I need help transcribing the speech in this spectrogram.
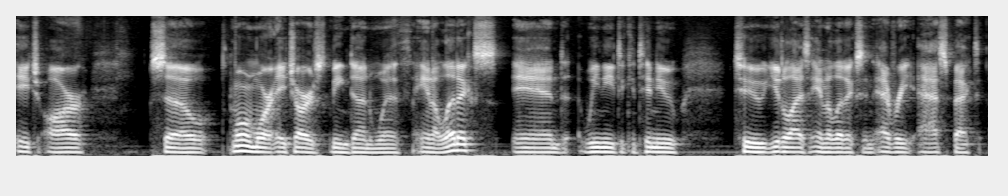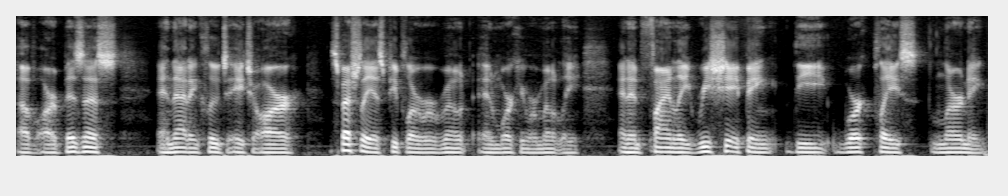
HR. So more and more HR is being done with analytics, and we need to continue to utilize analytics in every aspect of our business, and that includes HR, especially as people are remote and working remotely. And then finally, reshaping the workplace learning.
